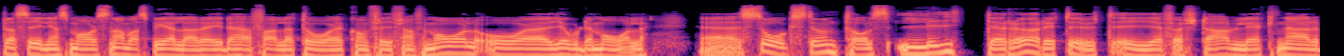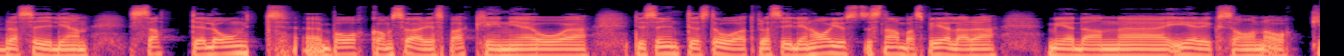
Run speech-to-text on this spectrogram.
Brasilien som har snabba spelare i det här fallet då kom fri framför mål och gjorde mål. Såg stundtals lite lite rörigt ut i första halvlek när Brasilien satte långt eh, bakom Sveriges backlinje och eh, det syntes då att Brasilien har just snabba spelare medan eh, Eriksson och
